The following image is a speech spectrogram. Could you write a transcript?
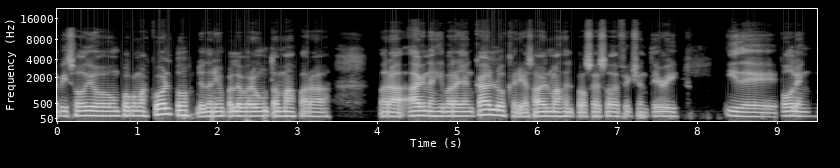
episodio un poco más corto. Yo tenía un par de preguntas más para, para Agnes y para Giancarlo. Quería saber más del proceso de Fiction Theory y de Pollen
